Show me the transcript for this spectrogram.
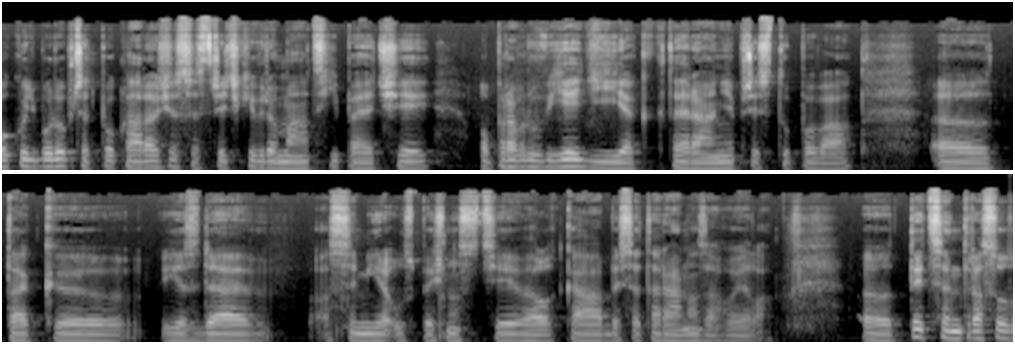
pokud budu předpokládat, že sestřičky v domácí péči opravdu vědí, jak k té ráně přistupovat, eh, tak eh, je zde asi míra úspěšnosti velká, aby se ta rána zahojila. Eh, ty centra jsou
